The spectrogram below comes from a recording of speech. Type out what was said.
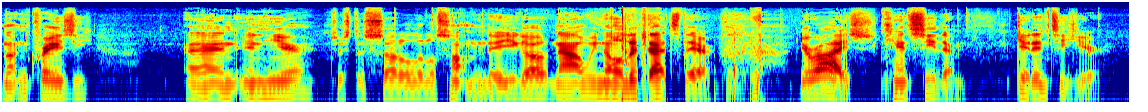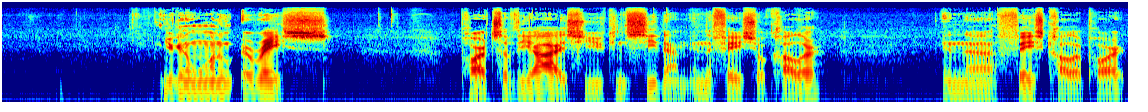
Nothing crazy. And in here, just a subtle little something. There you go. Now we know that that's there. Your eyes, can't see them. Get into here. You're going to want to erase parts of the eyes so you can see them in the facial color. In the face color part,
